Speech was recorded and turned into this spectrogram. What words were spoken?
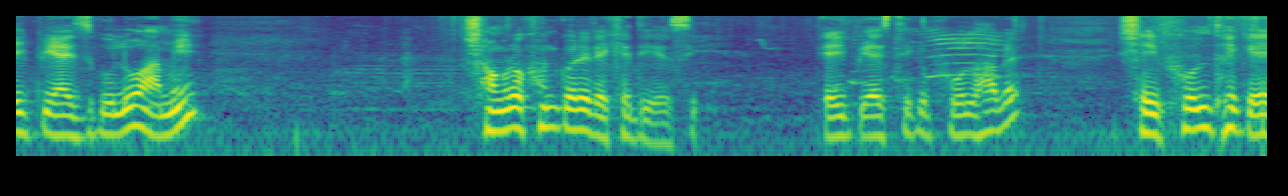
এই পেঁয়াজগুলো আমি সংরক্ষণ করে রেখে দিয়েছি। এই পেঁয়াজ থেকে ফুল হবে সেই ফুল থেকে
